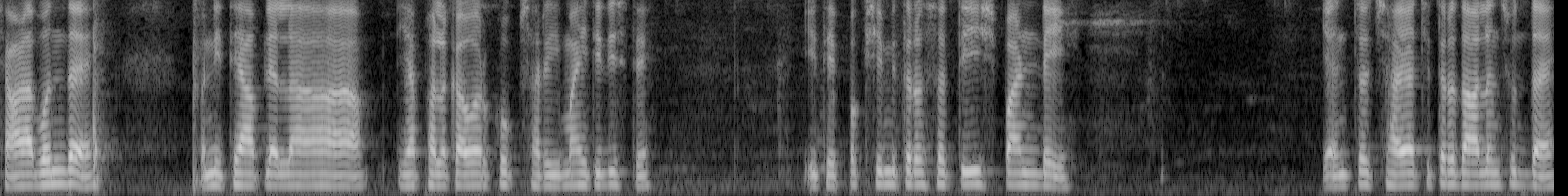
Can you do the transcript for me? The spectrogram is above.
शाळा बंद आहे. पण इथे आपल्याला या फलकावर खूप सारी माहिती दिसते. इथे पक्षीमित्र सतीश पांडे यांचं छायाचित्र दालन सुद्धा आहे.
